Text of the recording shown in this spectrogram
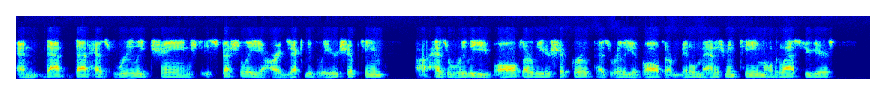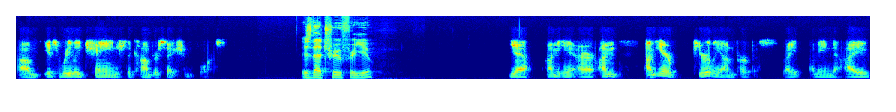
And that that has really changed, especially our executive leadership team uh, has really evolved our leadership group, has really evolved our middle management team over the last few years. Um, it's really changed the conversation for us. Is that true for you? Yeah, I'm here. I'm I'm here purely on purpose, right? I mean, I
